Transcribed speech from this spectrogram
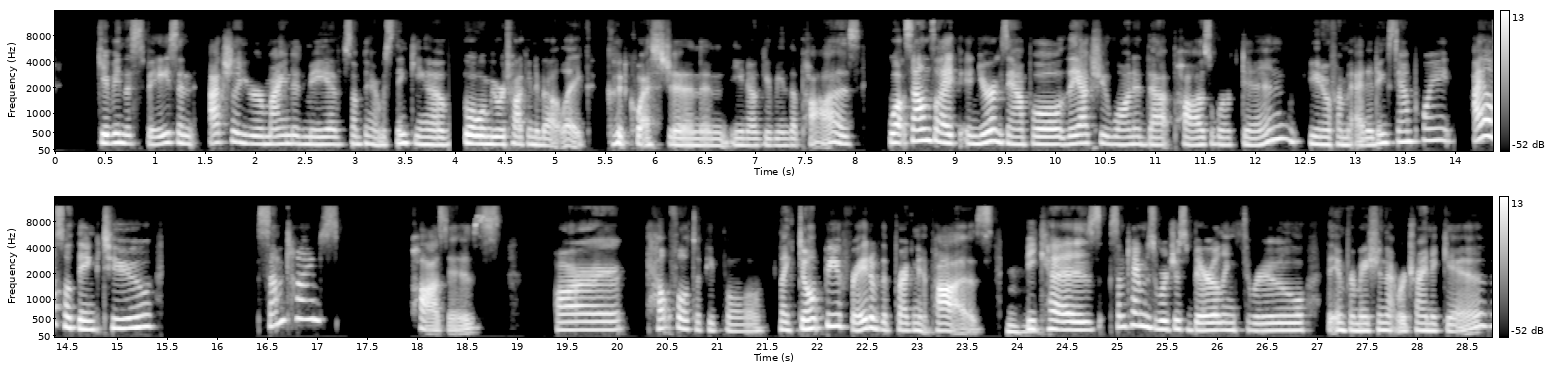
giving the space. And actually, you reminded me of something I was thinking of well, when we were talking about like good question and, you know, giving the pause well, it sounds like in your example, they actually wanted that pause worked in, you know, from an editing standpoint. I also think too, sometimes pauses are helpful to people. Like, don't be afraid of the pregnant pause mm-hmm. because sometimes we're just barreling through the information that we're trying to give.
